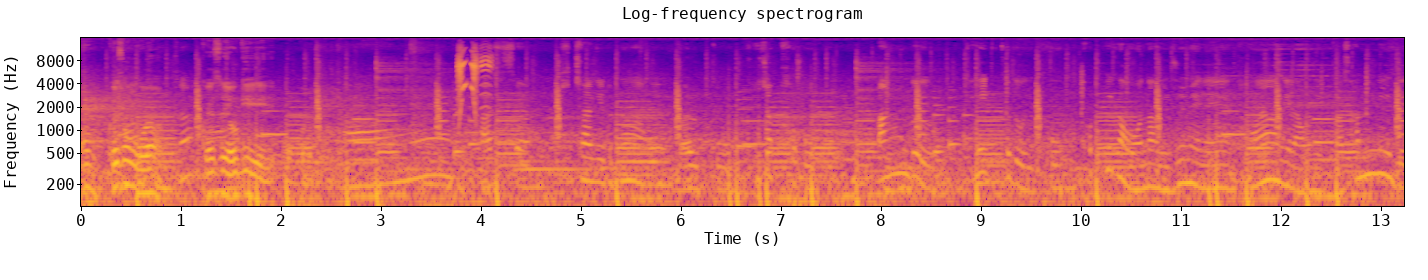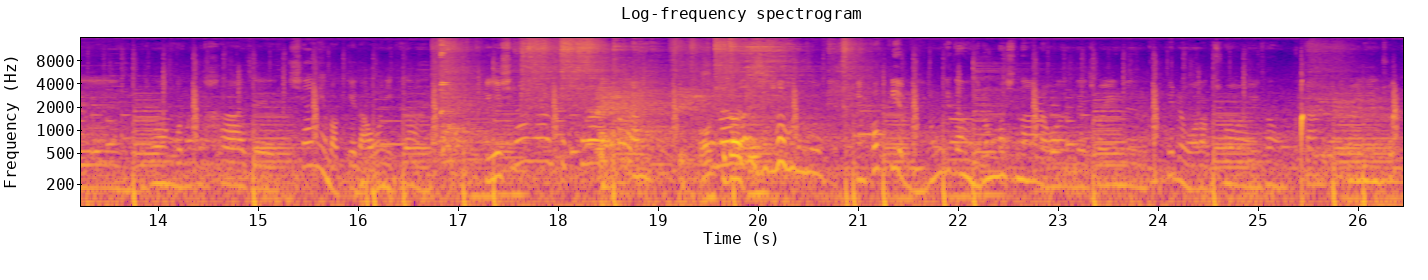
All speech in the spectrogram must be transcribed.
어, 그래서 온 거야. 그래서 여기 온 거야. 아 맛있어요 주차하기도 편하고 넓고 쾌적하고 빵도 케이크도 있고 커피가 워낙 요즘에는 다양하게 나오니까 산미든 고소한 거는 다 이제 취향에 맞게 나오니까 이거 싫어하면 또 싫어할 거야 어, 싫어하지. 싫어하는데 그냥 커피에 뭐 이런 게 나면 이런 맛이 나라고 하는데 저희는 커피를 워낙 좋아해서 그냥 저희는 조금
